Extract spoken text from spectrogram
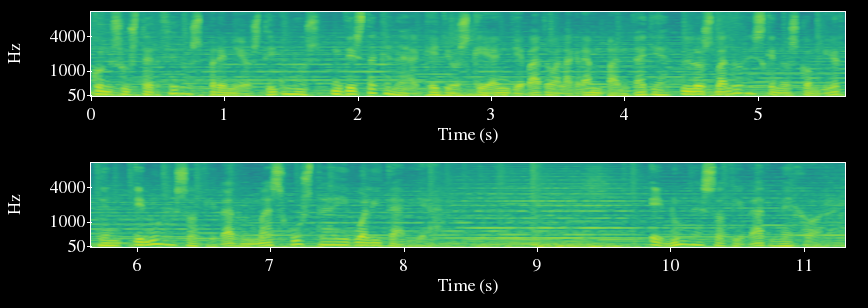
con sus terceros premios dignos, destacan a aquellos que han llevado a la gran pantalla los valores que nos convierten en una sociedad más justa e igualitaria. En una sociedad mejor.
